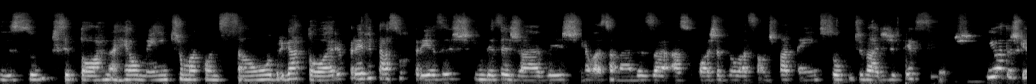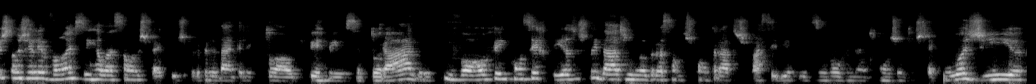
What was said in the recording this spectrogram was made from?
isso se torna realmente uma condição obrigatória para evitar surpresas indesejáveis relacionadas à, à suposta violação de patentes ou cultivares de terceiros. E outras questões relevantes em relação ao aspecto de propriedade intelectual que permeia o setor agro envolvem, com certeza, os cuidados na elaboração dos contratos de parceria para o desenvolvimento conjunto de tecnologia,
